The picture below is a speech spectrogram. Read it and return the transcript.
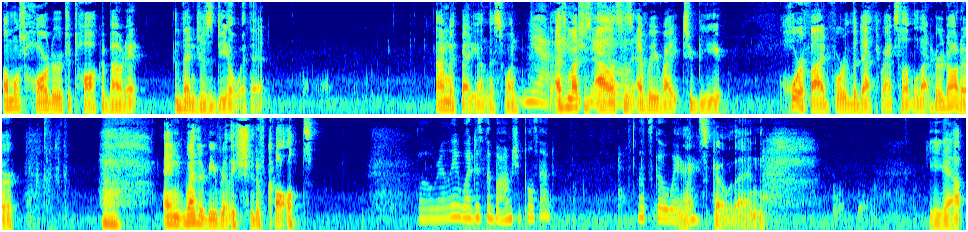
almost harder to talk about it than just deal with it. I'm with Betty on this one. Yeah, As much as Alice has every right to be horrified for the death threats leveled at her daughter. and Weatherby really should have called. Oh really? What is the bomb she pulls out? Let's go where? Let's go then. Yep.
